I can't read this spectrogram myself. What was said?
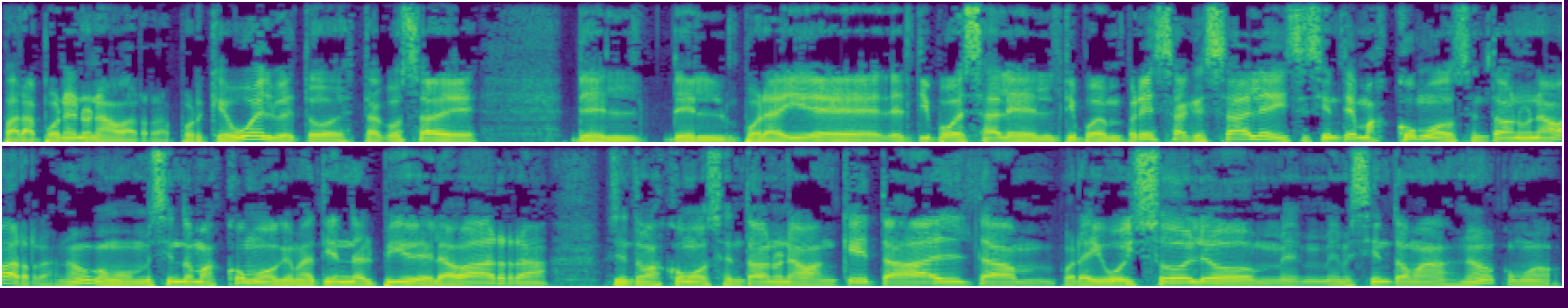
para poner una barra. Porque vuelve toda esta cosa de, del, del, por ahí, de- del tipo que sale, el tipo de empresa que sale y se siente más cómodo sentado en una barra, ¿no? Como me siento más cómodo que me atienda el pibe de la barra, me siento más cómodo sentado en una banqueta alta, por ahí voy solo, me, me siento más, ¿no? Como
